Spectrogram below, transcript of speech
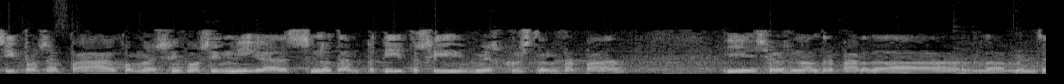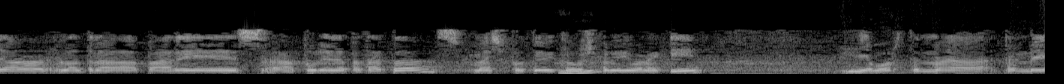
s'hi posa pa com si fossin migues, no tan petit, o sigui, més crostons de pa, i això és una altra part de, de menjar. L'altra part és uh, puré de patates, mashed potatoes, Mhm. que li diuen aquí, i llavors també, també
